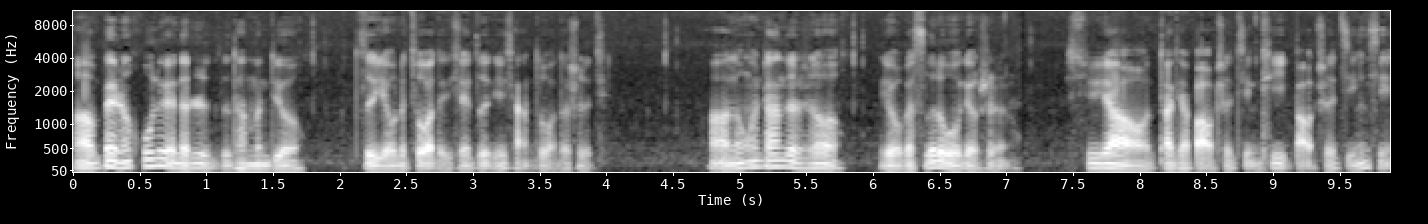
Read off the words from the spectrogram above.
啊，被人忽略的日子，他们就自由的做了一些自己想做的事情。啊，龙文章这时候有个思路，就是需要大家保持警惕，保持警醒。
